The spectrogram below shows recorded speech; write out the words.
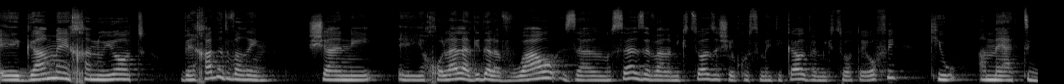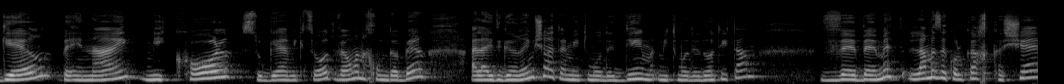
אה, גם חנויות. ואחד הדברים שאני יכולה להגיד עליו וואו זה על הנושא הזה ועל המקצוע הזה של קוסמטיקאיות ומקצועות היופי כי הוא המאתגר בעיניי מכל סוגי המקצועות. והיום אנחנו נדבר על האתגרים שאתם מתמודדים, מתמודדות איתם ובאמת למה זה כל כך קשה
